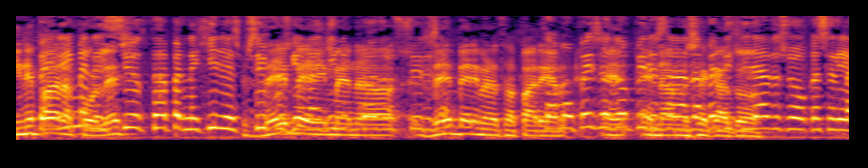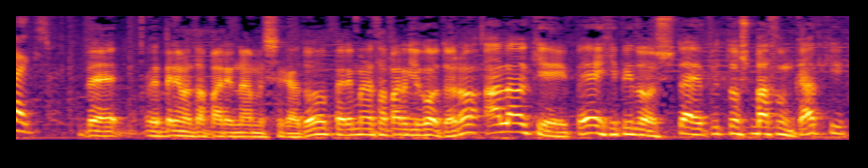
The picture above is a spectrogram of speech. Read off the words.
Είναι πάρα Περίμενες πολλές. εσύ ότι θα έπαιρνε χίλιες ψήφους Δεν για να γίνει περίμενα- πρόεδρος του ΣΥΡΙΖΑ; δεν περίμενα ότι θα πάρει Θα ένα- μου πεις εδώ ε, πήρε 1,5%. 45.000 ο Κασελάκης. Δεν, δεν περίμενα να τα πάρει 1,5%. Περίμενα να θα πάρει λιγότερο. Αλλά οκ, έχει επιδόσεις. Τα- Τον συμπαθούν κάποιοι.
